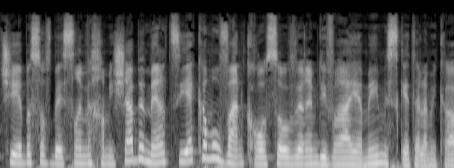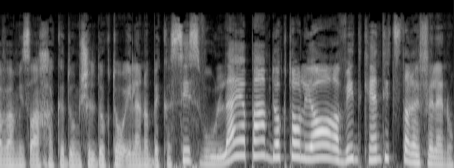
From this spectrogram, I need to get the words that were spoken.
שיהיה בסוף ב-25 במרץ, יהיה כמובן crossover עם דברי הימים, הסכת על המקרא והמזרח הקדום של דוקטור אילנה אבקסיס, ואולי הפעם דוקטור ליאורה רביד כן תצטרף אלינו.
